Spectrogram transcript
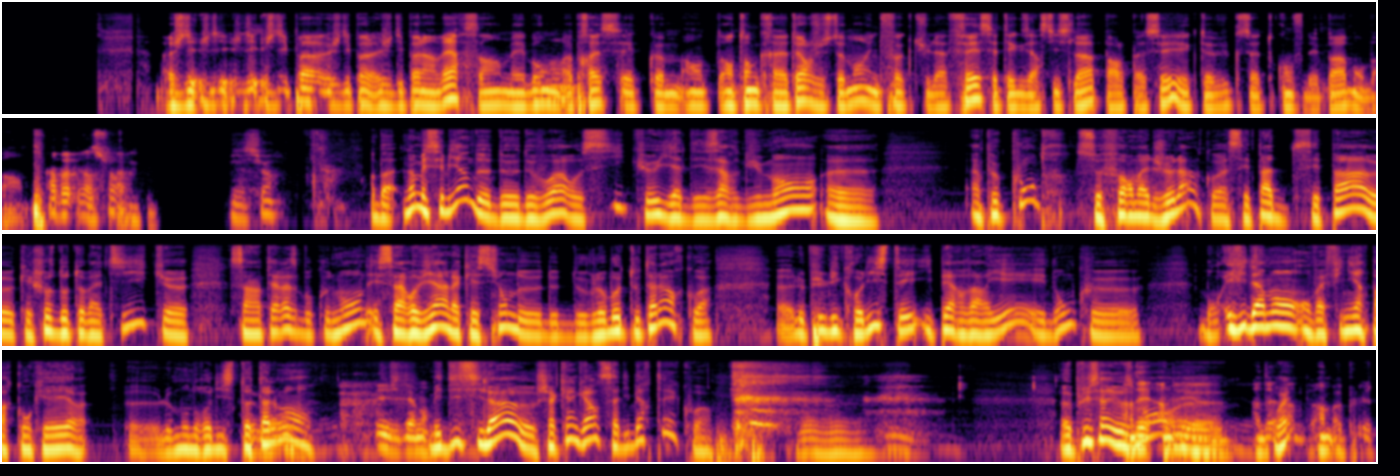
Bah, je, dis, je, dis, je, dis, pas, je dis pas, je dis pas l'inverse, hein, mais bon, après c'est comme en, tant que créateur justement, une fois que tu l'as fait cet exercice-là par le passé et que tu as vu que ça te convenait pas, bon ben. Ah bah bien sûr. Bien sûr. Ah bah, non mais c'est bien de, de, de, voir aussi qu'il y a des arguments. Euh, un peu contre ce format de jeu-là. Quoi. C'est pas, c'est pas euh, quelque chose d'automatique. Euh, ça intéresse beaucoup de monde et ça revient à la question de, de, de Globo de tout à l'heure. Quoi. Euh, le public rôliste est hyper varié et donc, bon, évidemment, on va finir par conquérir le monde rôliste totalement. Évidemment. Mais d'ici là, chacun garde sa liberté, quoi. plus sérieusement,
